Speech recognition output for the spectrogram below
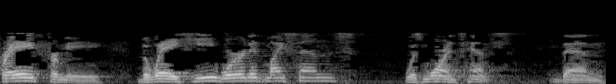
prayed for me, the way he worded my sins was more intense than,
